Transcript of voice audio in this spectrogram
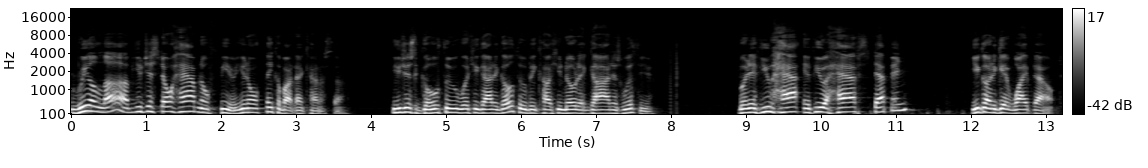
real love, you just don't have no fear. You don't think about that kind of stuff. You just go through what you got to go through because you know that God is with you. But if you have, if you're half stepping, you're going to get wiped out.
